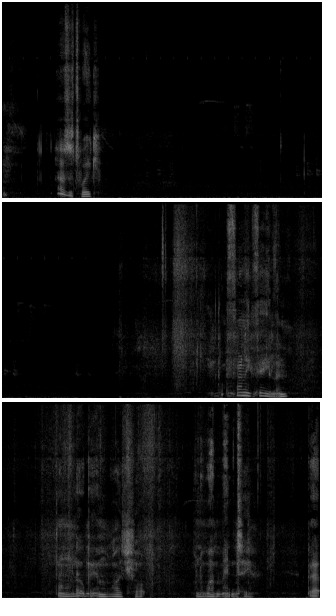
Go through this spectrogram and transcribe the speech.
That was a twig. Got a funny feeling. Done a little bit in wide shot when I wasn't meant to. But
